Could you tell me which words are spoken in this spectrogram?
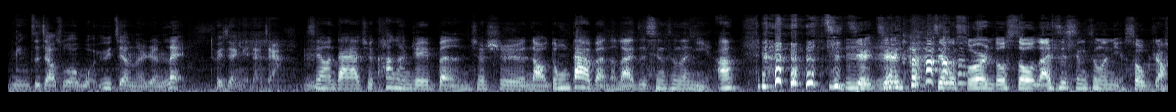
名字叫做《我遇见了人类》，推荐给大家。嗯希望大家去看看这一本就是脑洞大版的《来自星星的你》啊，结结结结果所有人都搜《来自星星的你》，搜不着。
